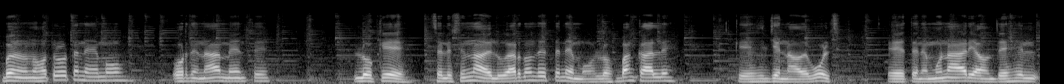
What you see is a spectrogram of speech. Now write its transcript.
Bueno, nosotros lo tenemos ordenadamente lo que es seleccionado el lugar donde tenemos los bancales, que es el llenado de bolsas. Eh, tenemos una área donde es el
